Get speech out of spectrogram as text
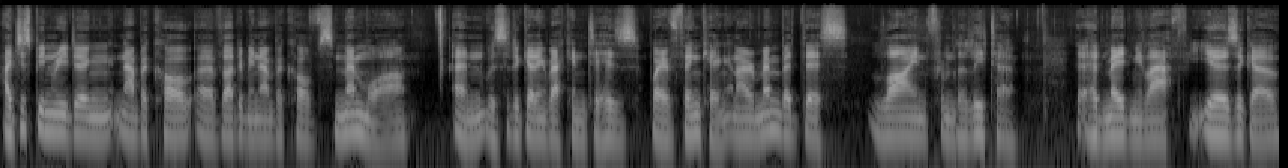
I'd just been reading Nabokov, uh, Vladimir Nabokov's memoir and was sort of getting back into his way of thinking. And I remembered this line from Lolita that had made me laugh years ago.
